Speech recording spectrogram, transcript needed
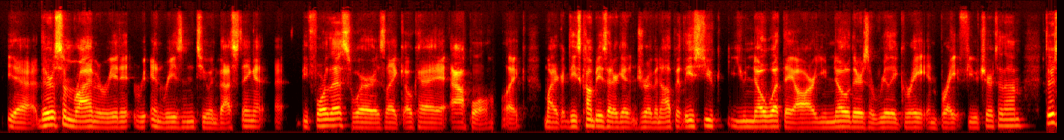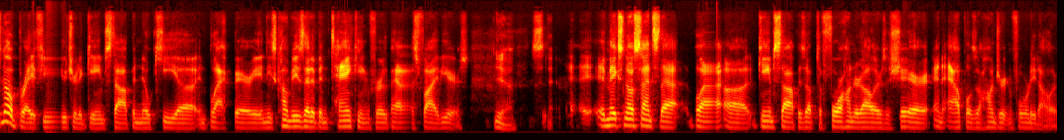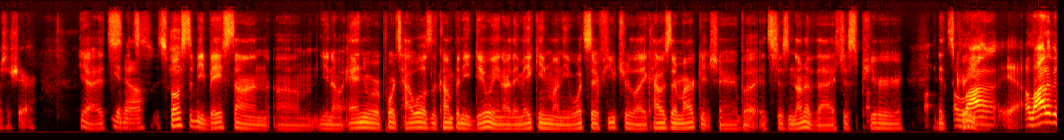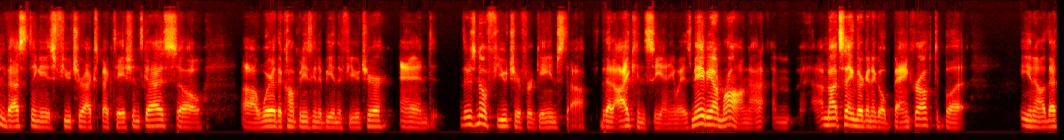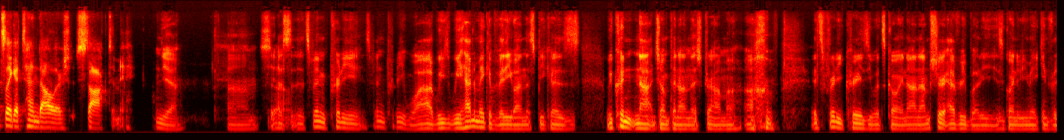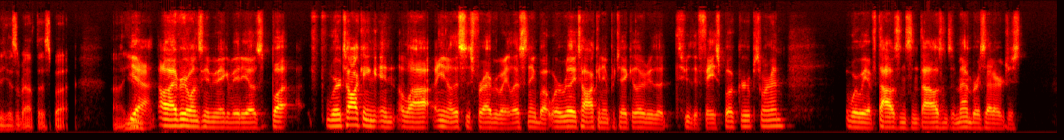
Yeah there's some rhyme and reason to investing at, at- before this whereas like okay apple like micro these companies that are getting driven up at least you you know what they are you know there's a really great and bright future to them there's no bright future to gamestop and nokia and blackberry and these companies that have been tanking for the past five years Yeah. It it makes no sense that Black, uh, GameStop is up to four hundred dollars a share and Apple Apple's one hundred and forty dollars a share. Yeah, it's You know? it's, it's supposed to be based on um, you know, annual reports. How well is the company doing? Are they making money? What's their future like? How's their market share? But it's just none of that. It's just pure it's a crazy. lot, yeah, a lot of investing is future expectations, guys. So, uh, where the company's going to be in the future, and there's no future for GameStop that I can see, anyways. Maybe I'm wrong. I, I'm I'm not saying they're going to go bankrupt, but you know that's like a ten dollars stock to me. Yeah. Um yes, So- it's been pretty it's been pretty wild. We we had to make a video on this because we couldn't not jump in on this drama. Um it's pretty crazy what's going on. I'm sure everybody is going to be making videos about this, but uh, yeah oh everyone's going to be making videos but we're talking in a lot you know this is for everybody listening but we're really talking in particular to the to the facebook groups we're in where we have thousands and thousands of members that are just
